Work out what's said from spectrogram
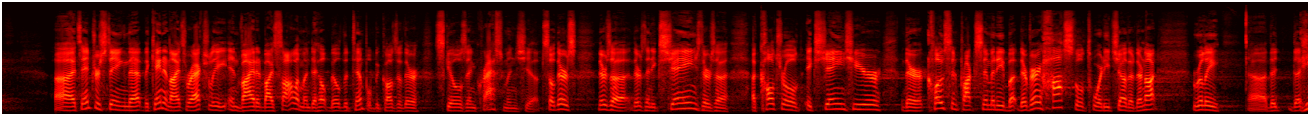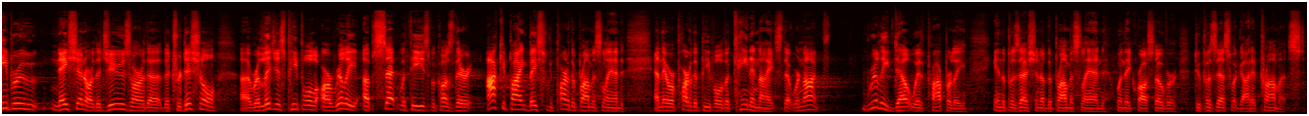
Uh, it's interesting that the Canaanites were actually invited by Solomon to help build the temple because of their skills in craftsmanship. So there's, there's, a, there's an exchange, there's a, a cultural exchange here. They're close in proximity, but they're very hostile toward each other. They're not really uh, the, the Hebrew nation or the Jews or the, the traditional uh, religious people are really upset with these because they're occupying basically part of the promised land, and they were part of the people, the Canaanites, that were not really dealt with properly in the possession of the promised land when they crossed over to possess what God had promised.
